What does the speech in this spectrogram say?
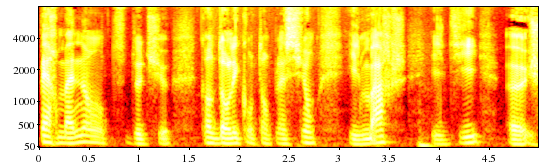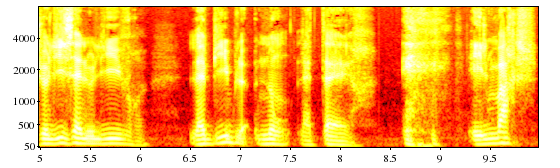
permanente de Dieu. Quand dans les contemplations, il marche, il dit euh, Je lisais le livre, la Bible, non, la terre. Et, il marche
